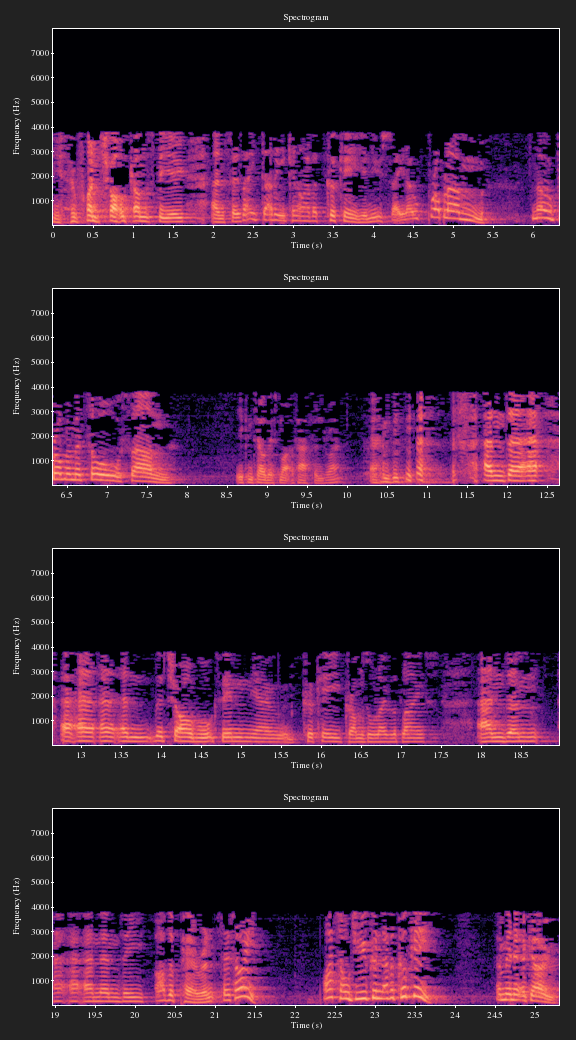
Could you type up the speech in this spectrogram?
You know, one child comes to you and says, "Hey, Daddy, can I have a cookie?" And you say, "No problem, no problem at all, son." You can tell this might have happened, right? Um, and uh, uh, uh, uh, and the child walks in, you know, cookie crumbs all over the place, and um, and then the other parent says, "Hey, I told you you couldn't have a cookie a minute ago."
